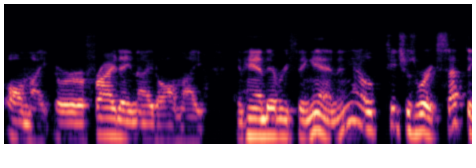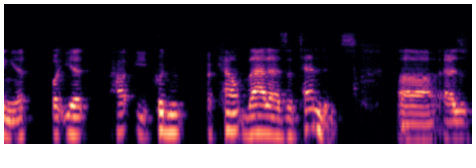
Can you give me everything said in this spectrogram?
all night or a friday night all night and hand everything in. And you know teachers were accepting it but yet how, you couldn't account that as attendance uh, as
